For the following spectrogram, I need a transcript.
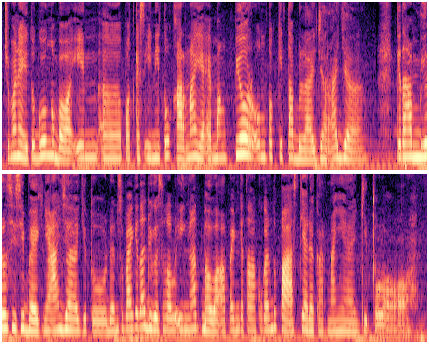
Cuman ya itu gue ngebawain uh, podcast ini tuh karena ya emang pure untuk kita belajar aja. Kita ambil sisi baiknya aja gitu. Dan supaya kita juga selalu ingat bahwa apa yang kita lakukan tuh pasti ada karenanya gitu loh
